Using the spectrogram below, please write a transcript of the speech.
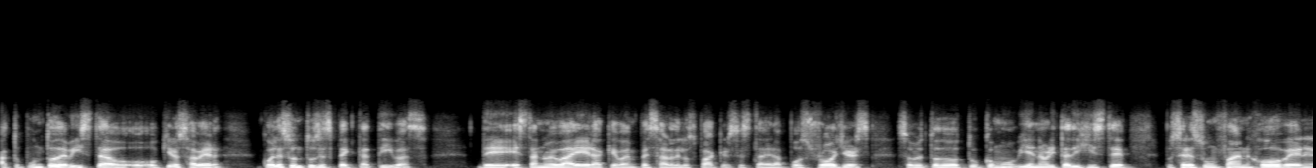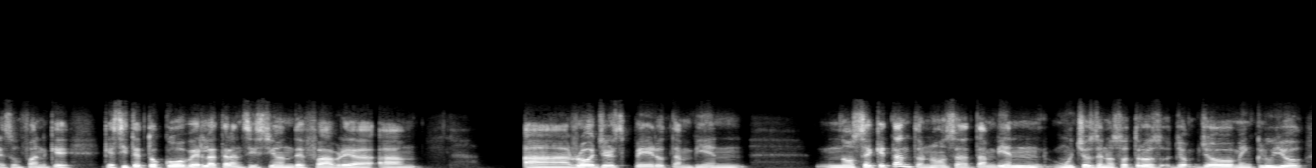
a tu punto de vista o, quiero saber cuáles son tus expectativas de esta nueva era que va a empezar de los Packers, esta era post-Rogers, sobre todo tú como bien ahorita dijiste, pues eres un fan joven, eres un fan que, que sí te tocó ver la transición de Fabre a, a Rogers, pero también no sé qué tanto, ¿no? O sea, también muchos de nosotros, yo, yo me incluyo,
